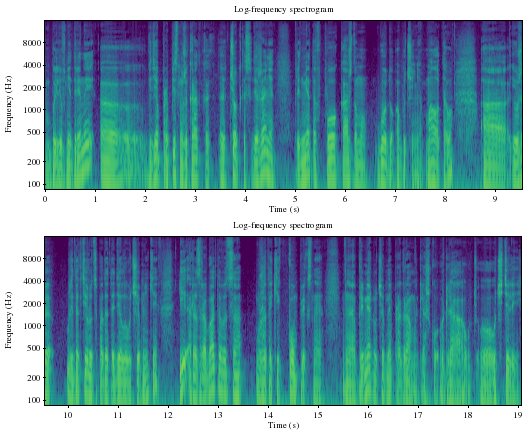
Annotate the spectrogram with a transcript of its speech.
были внедрены, где прописано уже кратко, четкое содержание предметов по каждому году обучения. Мало того, а, и уже редактируются под это дело учебники и разрабатываются уже такие комплексные, э, примерно учебные программы для, школ, для учителей.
